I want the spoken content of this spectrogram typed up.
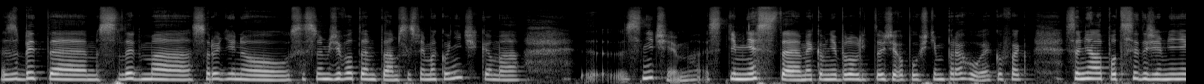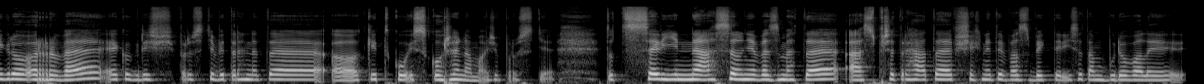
s bytem, s lidma, s rodinou, se svým životem tam, se svýma koníčkama s ničím, s tím městem, jako mě bylo líto, že opouštím Prahu, jako fakt jsem měla pocit, že mě někdo rve, jako když prostě vytrhnete uh, kitku i s kořenama, že prostě to celý násilně vezmete a zpřetrháte všechny ty vazby, které se tam budovaly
